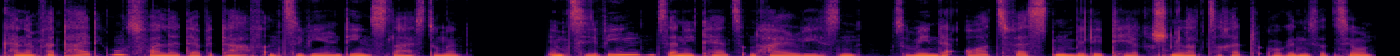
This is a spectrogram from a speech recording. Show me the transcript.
kann im Verteidigungsfalle der Bedarf an zivilen Dienstleistungen im zivilen Sanitäts- und Heilwesen sowie in der ortsfesten militärischen Lazarettorganisation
